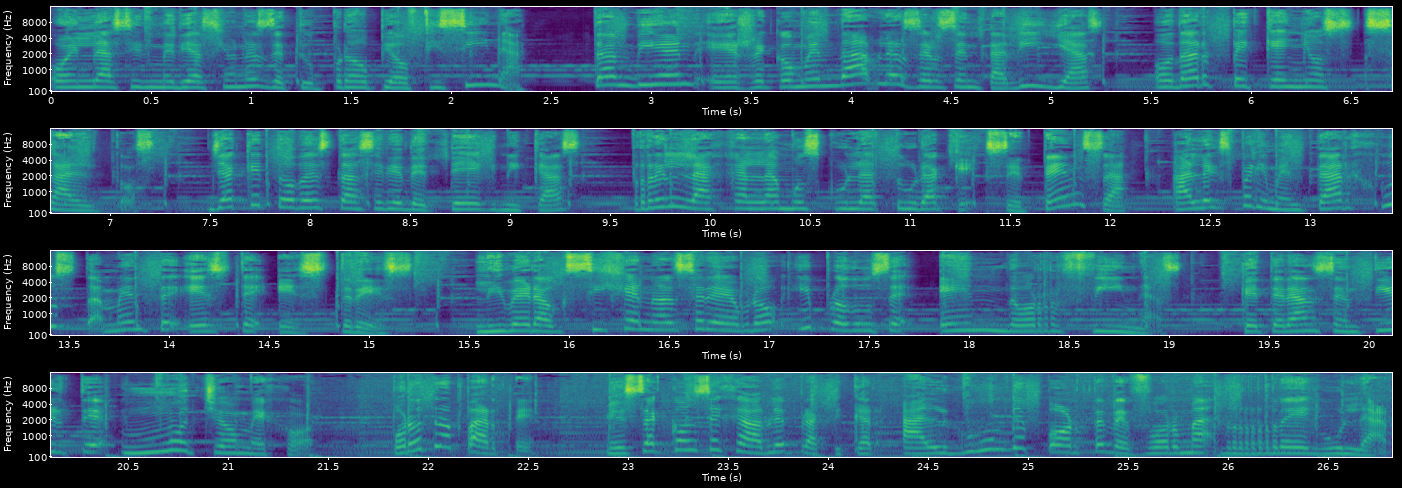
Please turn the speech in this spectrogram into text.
o en las inmediaciones de tu propia oficina. También es recomendable hacer sentadillas o dar pequeños saltos, ya que toda esta serie de técnicas relaja la musculatura que se tensa al experimentar justamente este estrés. Libera oxígeno al cerebro y produce endorfinas, que te harán sentirte mucho mejor. Por otra parte, es aconsejable practicar algún deporte de forma regular,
